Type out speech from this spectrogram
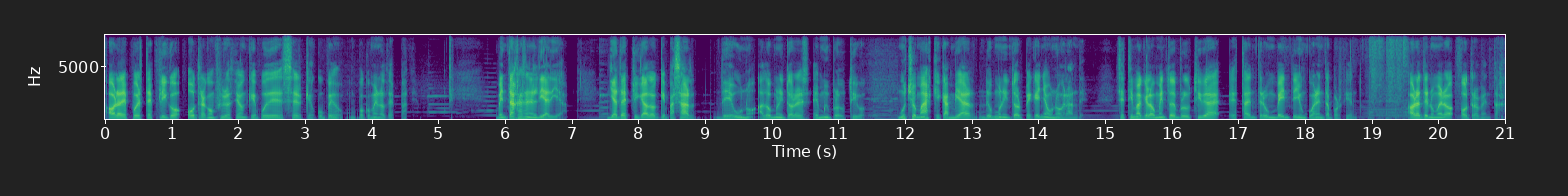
Ahora después te explico otra configuración que puede ser que ocupe un poco menos de espacio. Ventajas en el día a día. Ya te he explicado que pasar de uno a dos monitores es muy productivo, mucho más que cambiar de un monitor pequeño a uno grande. Se estima que el aumento de productividad está entre un 20 y un 40%. Ahora te enumero otras ventajas.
